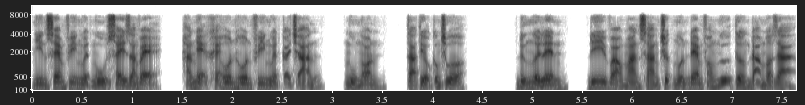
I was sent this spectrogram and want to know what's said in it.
Nhìn xem phi nguyệt ngủ say dáng vẻ, hắn nhẹ khẽ hôn hôn phi nguyệt cái chán, ngủ ngon, ta tiểu công chúa. Đứng người lên, đi vào màn sáng trước muốn đem phòng ngự tường đá mở ra.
